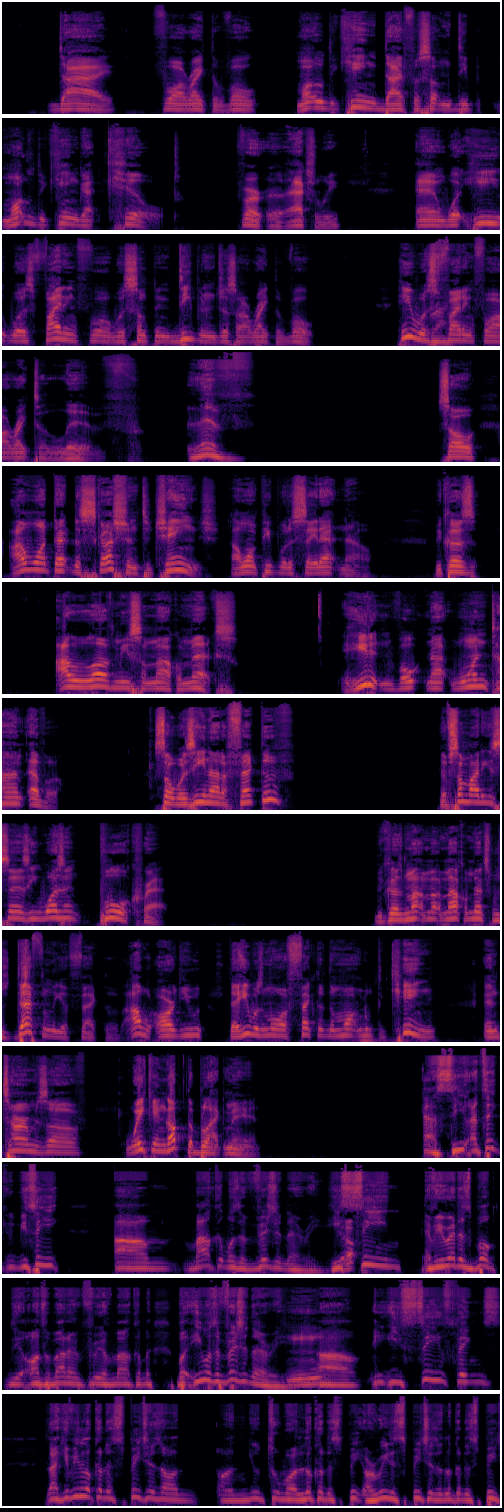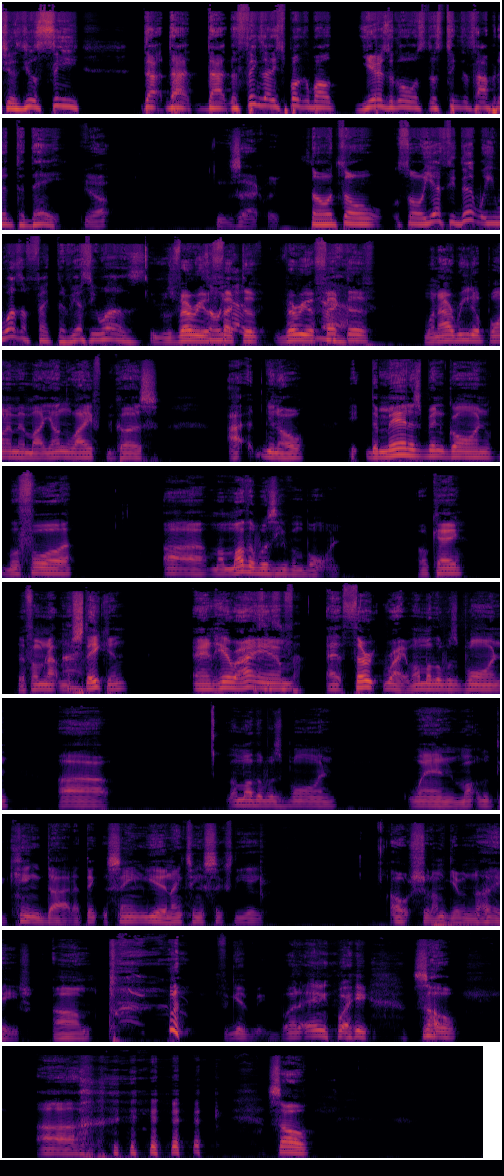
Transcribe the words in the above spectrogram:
die for a right to vote. Martin Luther King died for something deep. Martin Luther King got killed, for uh, actually, and what he was fighting for was something deeper than just our right to vote. He was Right. fighting for our right to live. Live. So I want that discussion to change. I want people to say that now because I love me some Malcolm X. He didn't vote not one time ever. So was he not effective? If somebody says he wasn't, bull crap. Because Ma- Ma- Malcolm X was definitely effective. I would argue that he was more effective than Martin Luther King in terms of waking up the black man. Yeah, see, I think you see, um, Malcolm was a visionary. He's Yep. seen. If you read his book, The Autobiography of Malcolm, but he was a visionary. Mhm. Um, he, he sees things like if you look at the speeches on on YouTube or look at the speech or read the speeches and look at the speeches, you'll see that that that the things that he spoke about years ago is the things that's happening today. Yep. Exactly. So so so yes, he did. He was effective. Yes, he was. He was very So, yeah. effective, very effective. When I read up on him in my young life, because I, you know, the man has been gone before uh my mother was even born. Okay, if I'm not Ah. mistaken, and here I am at third. Right, my mother was born. Uh, my mother was born when Martin Luther King died. I think the same year, 1968. Oh shoot, I'm giving her age. Um, forgive me, but anyway, so, uh, so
